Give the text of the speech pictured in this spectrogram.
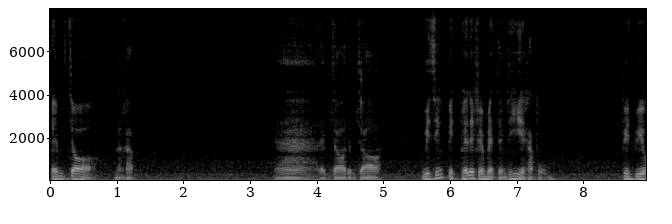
เต็มจอ นะครับ อ่า เต็มจอ เต็มจอวีซิงปิดเพื่อได้เฟรมเรทเต็มที่ครับผมฟิตวิว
